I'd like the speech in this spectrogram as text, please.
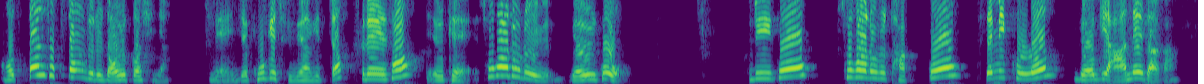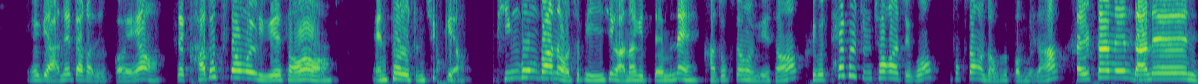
어떤 속성들을 넣을 것이냐. 네, 이제 그게 중요하겠죠? 그래서 이렇게 소괄호를 열고 그리고 소괄호를 닫고 세미콜론 여기 안에다가 여기 안에다가 넣을 거예요. 이제 가독성을 위해서 엔터를 좀 칠게요. 빈 공간은 어차피 인식 안 하기 때문에 가독성을 위해서 그리고 탭을 좀 쳐가지고 속성을 넣어볼 겁니다. 자, 일단은 나는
